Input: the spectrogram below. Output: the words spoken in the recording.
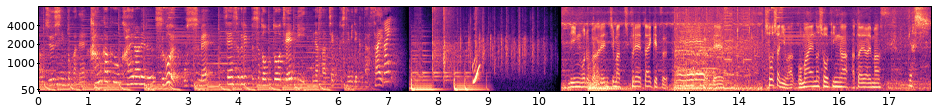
ーの重心とかね感覚を変えられるすごいおすすめ。センスグリップス .jp 皆さんチェックしてみてください、はい。リンゴルフアレンジマッチプレー対決です。勝者には5万円の賞金が与えられます。よし。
